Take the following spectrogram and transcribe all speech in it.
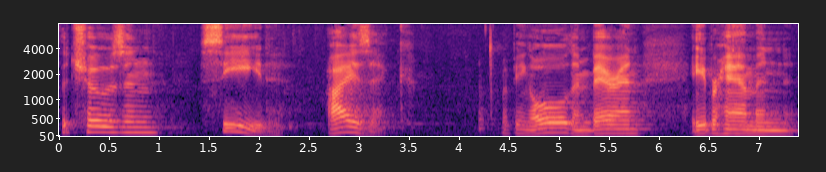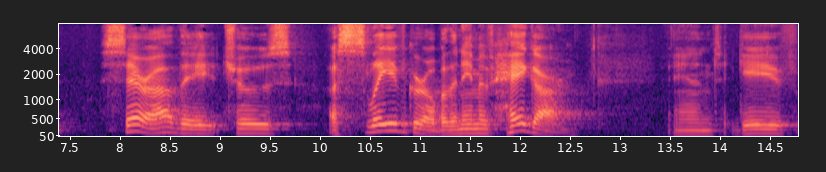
the chosen seed, Isaac. But being old and barren, Abraham and Sarah, they chose a slave girl by the name of Hagar and gave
